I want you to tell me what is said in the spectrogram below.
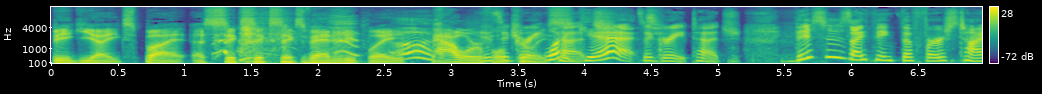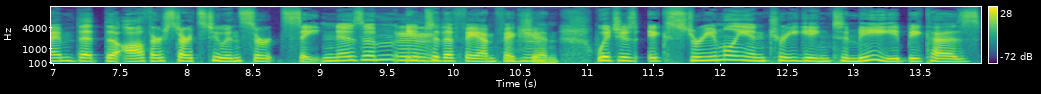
big yikes, but a 666 vanity plate, oh, powerful It's a great choice. What a get. It's a great touch. This is, I think, the first time that the author starts to insert Satanism mm. into the fan mm-hmm. fiction, which is extremely intriguing to me because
